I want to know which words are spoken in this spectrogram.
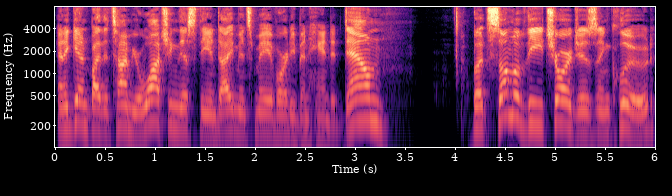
And again, by the time you're watching this, the indictments may have already been handed down. But some of the charges include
